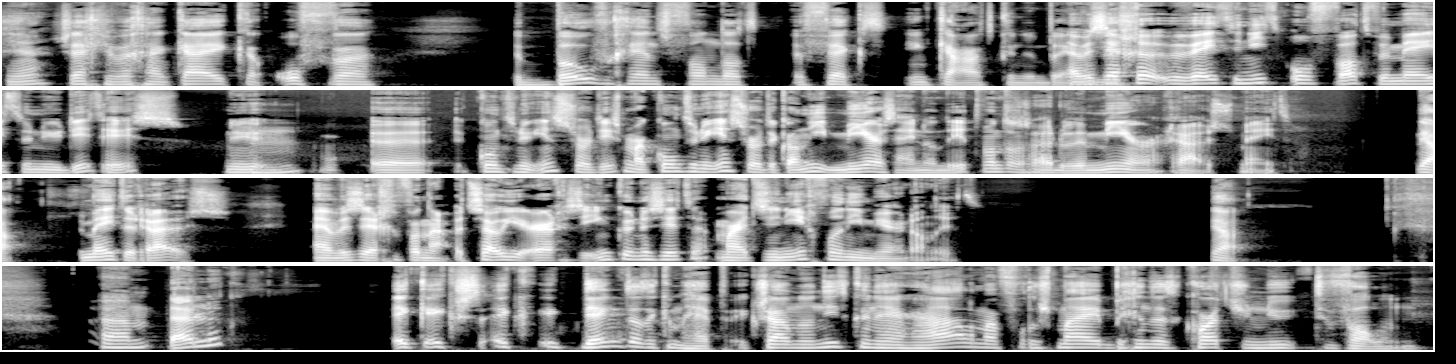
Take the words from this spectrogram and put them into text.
Ja. zeg je we gaan kijken of we de bovengrens van dat effect in kaart kunnen ja, brengen. we Dus- zeggen, we weten niet of wat we meten nu dit is. Nu Mhm. eh, continu instorten is. Maar continu instorten kan niet meer zijn dan dit. Want dan zouden we meer ruis meten. Ja. We meten ruis. En we zeggen van nou, het zou hier ergens in kunnen zitten. Maar het is in ieder geval niet meer dan dit. Ehm, Duidelijk? Ik, ik, ik, ik denk dat ik hem heb. Ik zou hem nog niet kunnen herhalen, maar volgens mij begint het kwartje nu te vallen.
